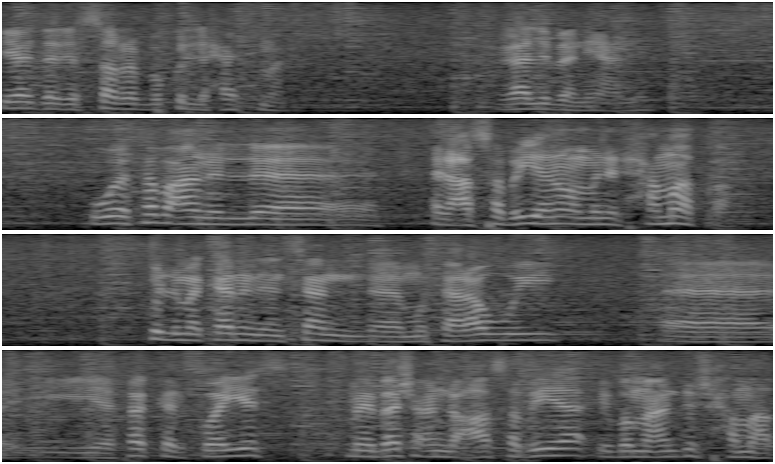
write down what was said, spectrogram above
يقدر يتصرف بكل حكمة. غالبا يعني. وطبعا ال- العصبية نوع من الحماقة. كل ما كان الإنسان آه، متروي آه، يفكر كويس ما يبقاش عنده عصبية يبقى ما عندوش حماقة.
